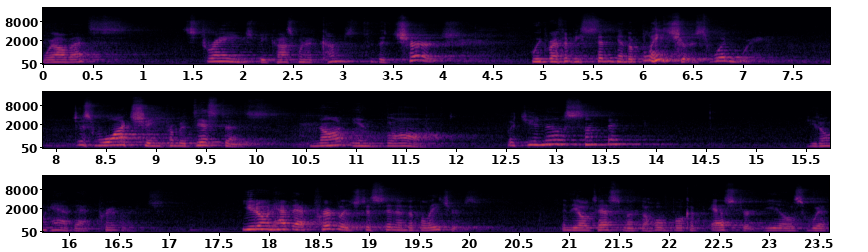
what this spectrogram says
Well, that's strange because when it comes to the church, we'd rather be sitting in the bleachers, wouldn't we? Just watching from a distance, not involved. But you know something? You don't have that privilege. You don't have that privilege to sit in the bleachers. In the Old Testament, the whole book of Esther deals with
